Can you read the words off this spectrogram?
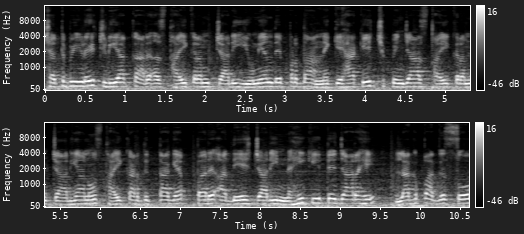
ਛਤਬੀੜੇ ਚਿੜੀਆ ਘਰ ਅਸਥਾਈ ਕਰਮਚਾਰੀ ਯੂਨੀਅਨ ਦੇ ਪ੍ਰਧਾਨ ਨੇ ਕਿਹਾ ਕਿ 56 ਅਸਥਾਈ ਕਰਮਚਾਰੀਆਂ ਨੂੰ ਸਥਾਈ ਕਰ ਦਿੱਤਾ ਗਿਆ, ਪਰ ਆਦੇਸ਼ ਜਾਰੀ ਨਹੀਂ ਕੀਤੇ ਜਾ ਰਹੇ। ਲਗਭਗ 100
